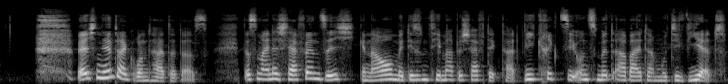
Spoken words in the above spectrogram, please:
Welchen Hintergrund hatte das? Dass meine Chefin sich genau mit diesem Thema beschäftigt hat. Wie kriegt sie uns Mitarbeiter motiviert?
